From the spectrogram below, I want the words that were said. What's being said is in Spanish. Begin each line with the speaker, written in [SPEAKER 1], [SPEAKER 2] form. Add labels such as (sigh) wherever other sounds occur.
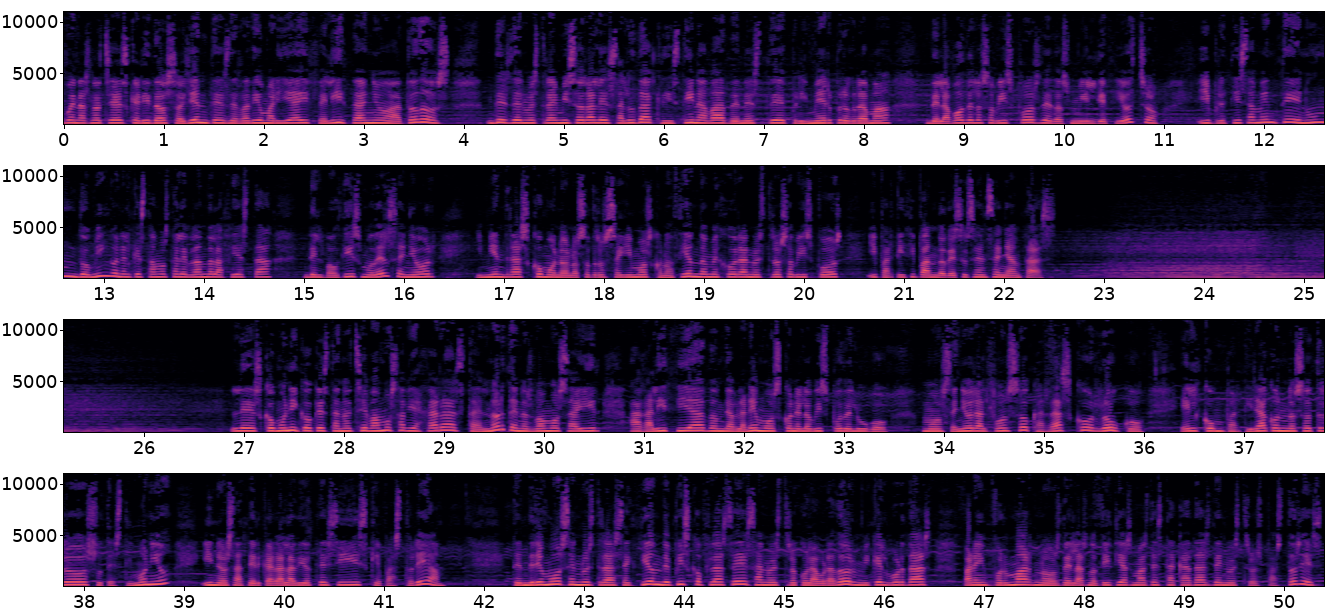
[SPEAKER 1] Buenas noches, queridos oyentes de Radio María y feliz año a todos. Desde nuestra emisora les saluda Cristina Abad en este primer programa de La Voz de los Obispos de 2018 y precisamente en un domingo en el que estamos celebrando la fiesta del bautismo del Señor y mientras, como no, nosotros seguimos conociendo mejor a nuestros obispos y participando de sus enseñanzas. Les comunico que esta noche vamos a viajar hasta el norte. Nos vamos a ir a Galicia, donde hablaremos con el obispo de Lugo, Monseñor Alfonso Carrasco Rouco. Él compartirá con nosotros su testimonio y nos acercará a la diócesis que pastorea. Tendremos en nuestra sección de Piscoflases a nuestro colaborador Miquel Bordas para informarnos de las noticias más destacadas de nuestros pastores.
